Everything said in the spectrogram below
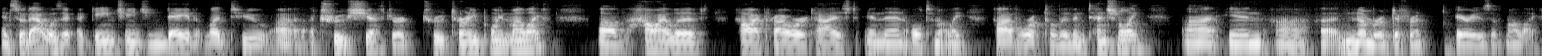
And so that was a, a game changing day that led to uh, a true shift or a true turning point in my life of how I lived, how I prioritized, and then ultimately how I've worked to live intentionally uh, in uh, a number of different areas of my life.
